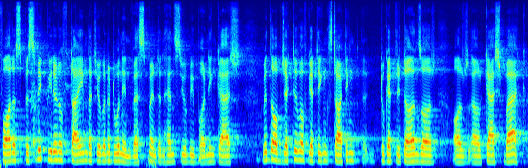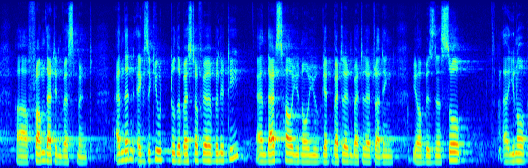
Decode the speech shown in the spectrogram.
for a specific period of time that you're going to do an investment, and hence you'll be burning cash with the objective of getting starting uh, to get returns or or, or cash back uh, from that investment, and then execute to the best of your ability, and that's how you know you get better and better at running your business. So uh, you know,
